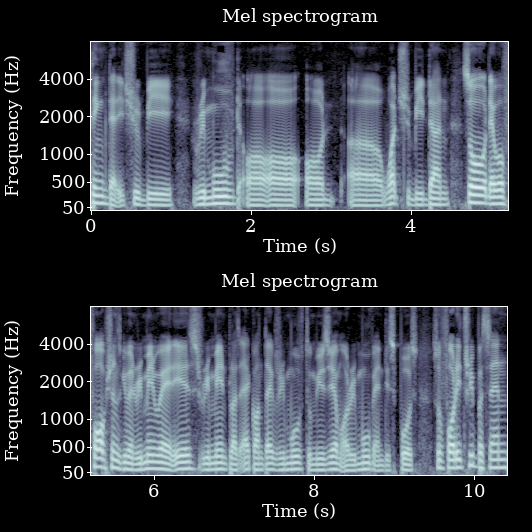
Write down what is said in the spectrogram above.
think that it should be removed or or, or uh, what should be done. So there were four options given remain where it is remain plus add context remove to museum or remove and dispose. So 43%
